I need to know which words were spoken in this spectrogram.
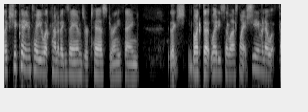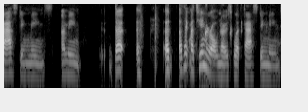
like she couldn't even tell you what kind of exams or tests or anything. Like, sh like that lady said last night, she didn't even know what fasting means. I mean, that. Uh, I, I think my ten-year-old knows what fasting means.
